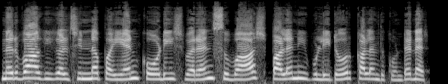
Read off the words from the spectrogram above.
நிர்வாகிகள் சின்னப்பையன் கோடீஸ்வரன் சுபாஷ் பழனி உள்ளிட்டோர் கலந்து கொண்டனர்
